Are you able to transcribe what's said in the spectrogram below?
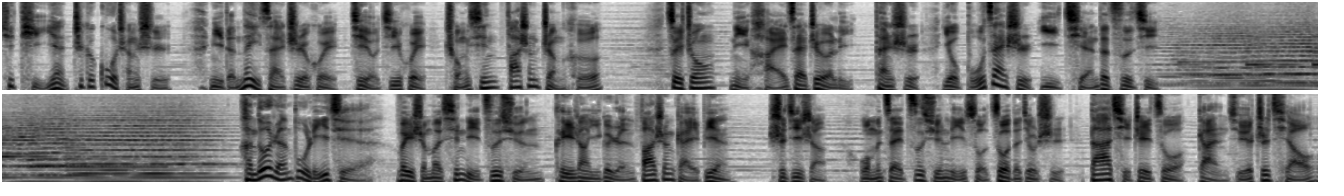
去体验这个过程时，你的内在智慧就有机会重新发生整合。最终，你还在这里，但是又不再是以前的自己。很多人不理解为什么心理咨询可以让一个人发生改变。实际上，我们在咨询里所做的就是搭起这座感觉之桥。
